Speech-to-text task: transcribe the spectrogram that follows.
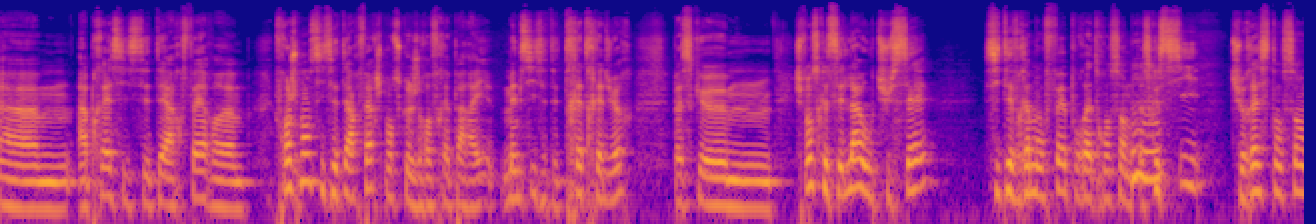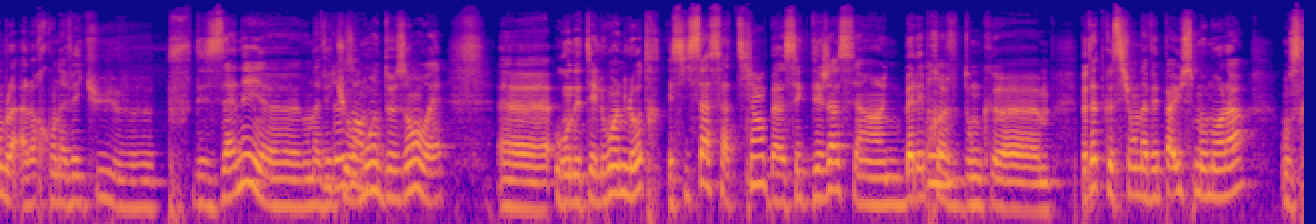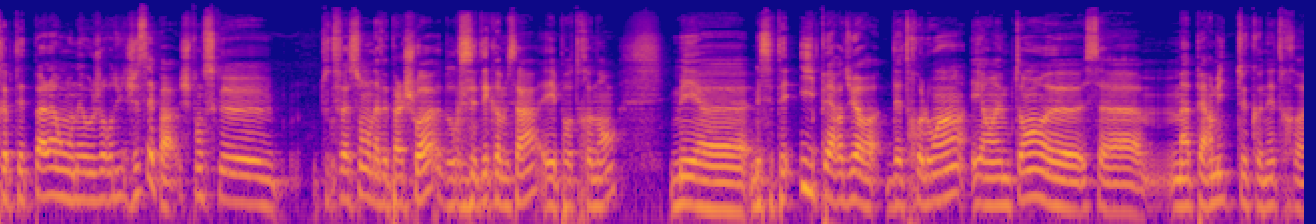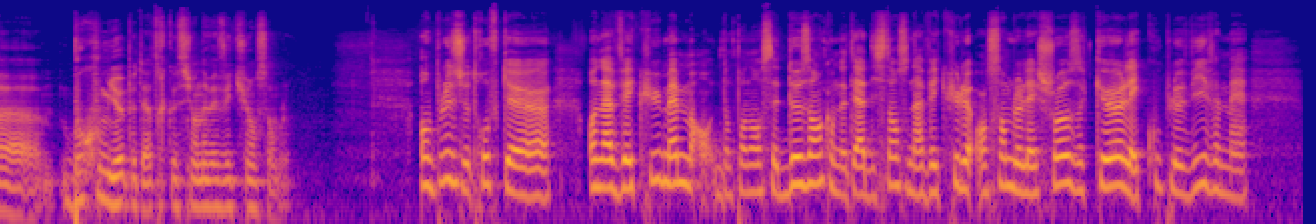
euh, après, si c'était à refaire, euh, franchement, si c'était à refaire, je pense que je referais pareil, même si c'était très très dur, parce que hum, je pense que c'est là où tu sais si t'es vraiment fait pour être ensemble. Parce que mhm. si tu restes ensemble alors qu'on a vécu euh, des années, on a vécu au moins deux ans, ouais, où on était loin de l'autre, et si ça, ça tient, bah, c'est que déjà c'est une belle épreuve. Mhm. Donc peut-être que si on n'avait pas eu ce moment-là, on serait peut-être pas là où on est aujourd'hui. Je sais pas. Je pense que de toute façon, on n'avait pas le choix, donc c'était comme ça et pas autrement. Mais, euh, mais c'était hyper dur d'être loin et en même temps, euh, ça m'a permis de te connaître euh, beaucoup mieux peut-être que si on avait vécu ensemble. En plus, je trouve que on a vécu, même pendant ces deux ans qu'on était à distance, on a vécu ensemble les choses que les couples vivent, mais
